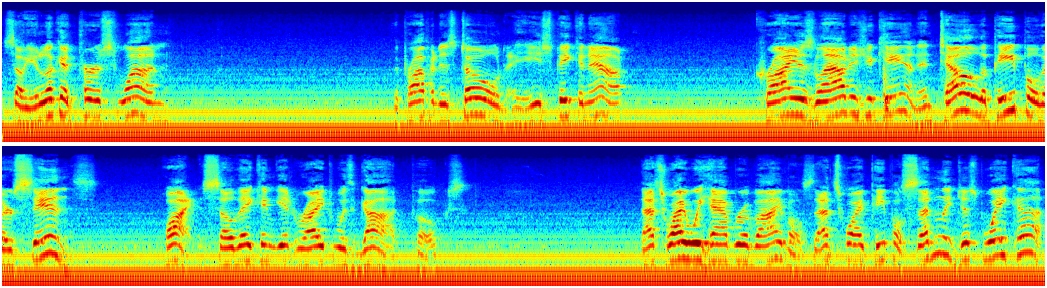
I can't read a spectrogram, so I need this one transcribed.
so you look at verse 1, the prophet is told, he's speaking out, cry as loud as you can and tell the people their sins. Why? So they can get right with God, folks. That's why we have revivals. That's why people suddenly just wake up.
